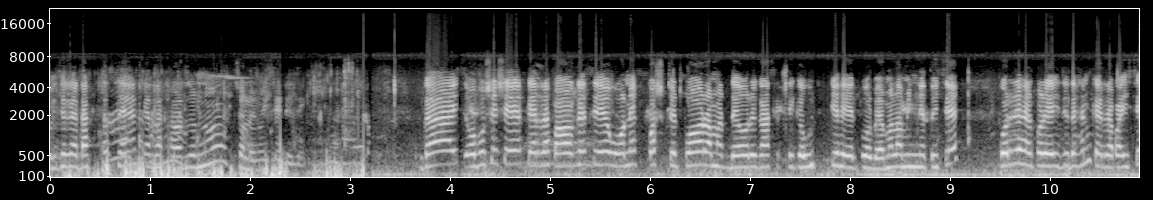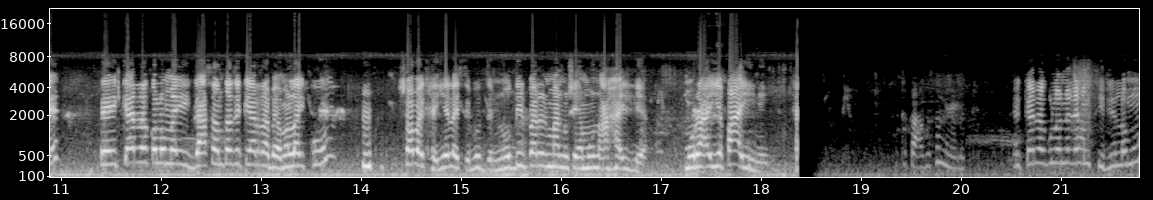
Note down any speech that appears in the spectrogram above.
ওই জায়গায় ডাকতেছে খাওয়ার জন্য। চলেন ওই সাইডে গাইস অবশেষে পাওয়া গেছে। অনেক কষ্টের পর আমার দেওরে গাছের থেকে উঠতে মিন্নে তৈছে করে এরপরে এই যে দেখেন পাইছে। তো এই কলম এই গাছ আনতে যে কেররা কুম। সবাই খাইয়ে লাইছে, বুঝছেন? নদীর পাড়ের মানুষ এমন আহাইলিয়া। মোরা আইয়া পাইনি। এই কেরাগুলো নিয়ে এখন সিরিয়াল মু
